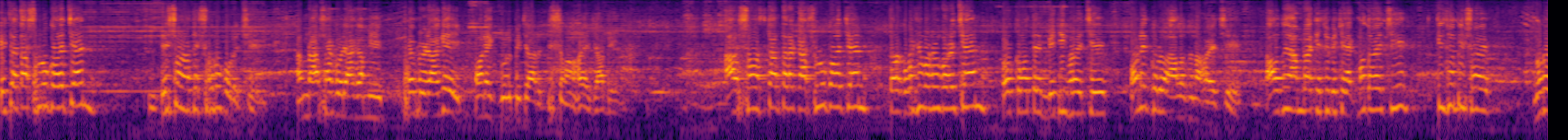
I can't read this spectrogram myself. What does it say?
বিচার তা শুরু করেছেন দৃশ্যমান হতে শুরু করেছে। আমরা আশা করি আগামী ফেব্রুয়ারির আগেই অনেকগুলো বিচার দৃশ্যমান হয়ে যাবে। আর সংস্কার তারা কাজ শুরু করেছেন, তারা কমিশন গঠন করেছেন ঐক্যমতের মিটিং হয়েছে, অনেকগুলো আলোচনা হয়েছে। আলোচনায় আমরা কিছু বিষয়ে একমত হয়েছি, কিছু বিষয় গোটা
